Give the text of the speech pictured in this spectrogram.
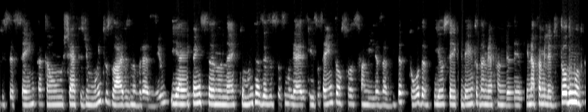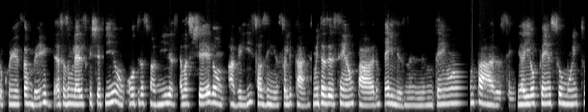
de 60 são chefes de muitos lares no Brasil. E aí pensando, né, que muitas vezes essas mulheres que sustentam suas famílias a vida toda, e eu sei que dentro da minha família e na família de todo mundo que eu conheço também, essas mulheres que chefiam outras famílias, elas chegam à velhice sozinhas, solitárias, muitas vezes sem amparo, eles, né, não tem um amparo assim. E aí eu penso muito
